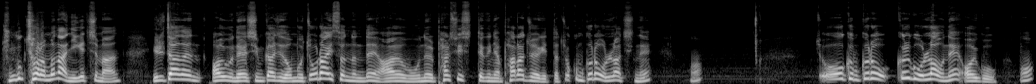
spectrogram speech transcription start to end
중국처럼은 아니겠지만 일단은 아유 내가 지금까지 너무 쫄아 있었는데 아유 오늘 팔 수 있을 때 그냥 팔아줘야겠다 조금 끌어올라지네 어 조금 끌어 끌고 올라오네 어이구 어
